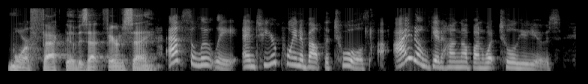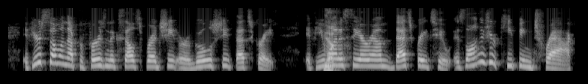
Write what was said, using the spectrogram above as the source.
more effective is that fair to say Absolutely. And to your point about the tools, I- I don't get hung up on what tool you use. If you're someone that prefers an Excel spreadsheet or a Google sheet, that's great. If you Yep. want a CRM, that's great too. As long as you're keeping track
